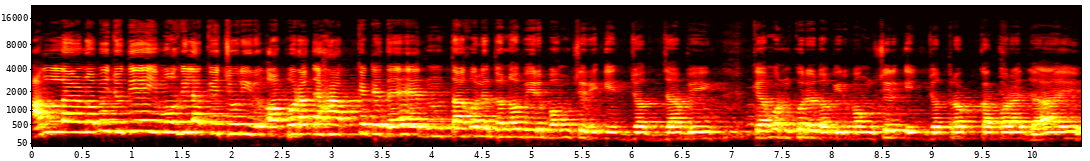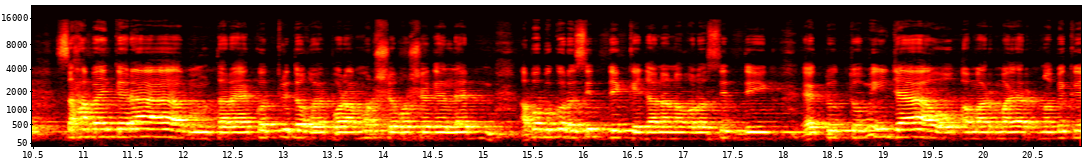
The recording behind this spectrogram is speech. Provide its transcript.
আল্লাহ নবী যদি এই মহিলাকে চুরির অপরাধে হাত কেটে দেন, তাহলে তো নবীর বংশের ইজ্জত যাবে। কেমন করে নবীর বংশের ইজ্জত রক্ষা করা যায়? সাহাবাই কেরাম তারা একত্রিত হয়ে পরামর্শে বসে গেলেন। আবু বকর সিদ্দিককে জানানো হলো, সিদ্দিক, একটু তুমি যাও, আমার মায়ের নবীকে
